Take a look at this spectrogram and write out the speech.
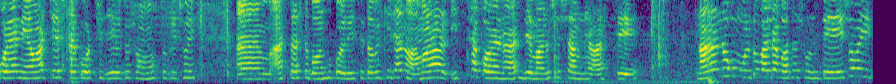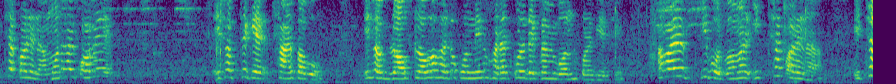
করে নেওয়ার চেষ্টা করছি, যেহেতু সমস্ত কিছুই আস্তে আস্তে বন্ধ করে দিয়েছি। তবে কি জানো, আমার আর ইচ্ছা করে না যে মানুষের সামনে আসতে। নানান রকম উল্টো পাল্টা কথা শুনতে, এসবের ইচ্ছা করে না। মনে হয় কবে এসব থেকে ছাড় পাবো। এসব ব্লগ ট্লগও হয়তো কোনদিন হঠাৎ করে দেখবে আমি বন্ধ করে দিয়েছি। আমার, কি বলব, আমার ইচ্ছা করে না। ইচ্ছা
